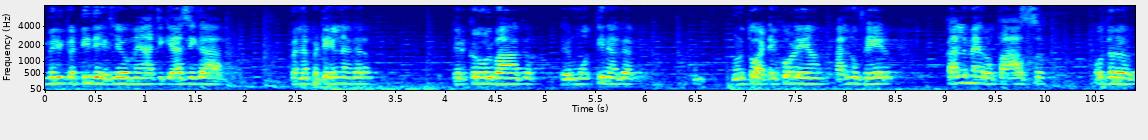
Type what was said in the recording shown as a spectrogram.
ਮੇਰੀ ਗੱਡੀ ਦੇਖ ਲਿਓ, ਮੈਂ ਅੱਜ ਗਿਆ ਸੀਗਾ ਪਹਿਲਾਂ ਪਟੇਲ ਨਗਰ, ਫਿਰ ਕਰੋਲ ਬਾਗ, ਫਿਰ ਮੋਤੀ ਨਗਰ। ਹੁਣ ਤੁਹਾਡੇ ਕੋਲੇ ਆ ਕੱਲ ਨੂੰ ਫੇਰ। ਕੱਲ ਮੈਂ ਰੋਤਾਸ ਉਧਰ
